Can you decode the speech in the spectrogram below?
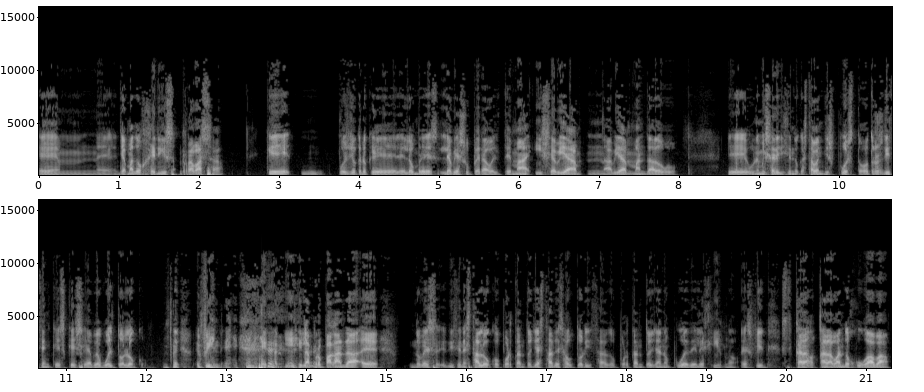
em, eh, llamado Genís Rabasa, que mm, pues yo creo que el hombre le había superado el tema y se había, mm, había mandado eh, un emisario diciendo que estaba indispuesto. Otros dicen que es que se había vuelto loco. en fin, aquí la propaganda, eh, ¿no ves? Dicen está loco, por tanto ya está desautorizado, por tanto ya no puede elegir, ¿no? Es fin, cada, cada bando jugaba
